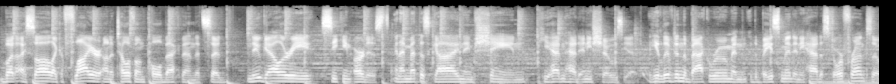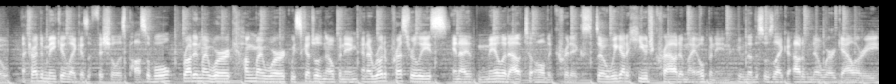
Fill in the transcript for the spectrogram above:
But I saw like a flyer on a telephone pole back then that said new gallery seeking artists. And I met this guy named Shane. He hadn't had any shows yet. He lived in the back room and the basement and he had a storefront. So I tried to make it like as official as possible. Brought in my work, hung my work, we scheduled an opening and I wrote a press release and I mail it out to all the critics. So we got a huge crowd at my opening, even though this was like out of nowhere gallery.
